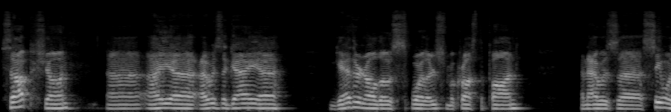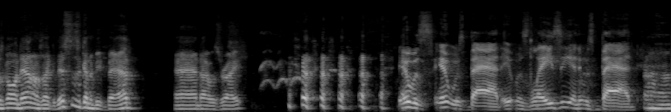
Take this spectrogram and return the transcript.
Sup, Sean? Uh, I uh, I was the guy uh, gathering all those spoilers from across the pond, and I was uh, seeing what was going down. I was like, "This is going to be bad," and I was right. it was it was bad. It was lazy and it was bad. Uh-huh.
